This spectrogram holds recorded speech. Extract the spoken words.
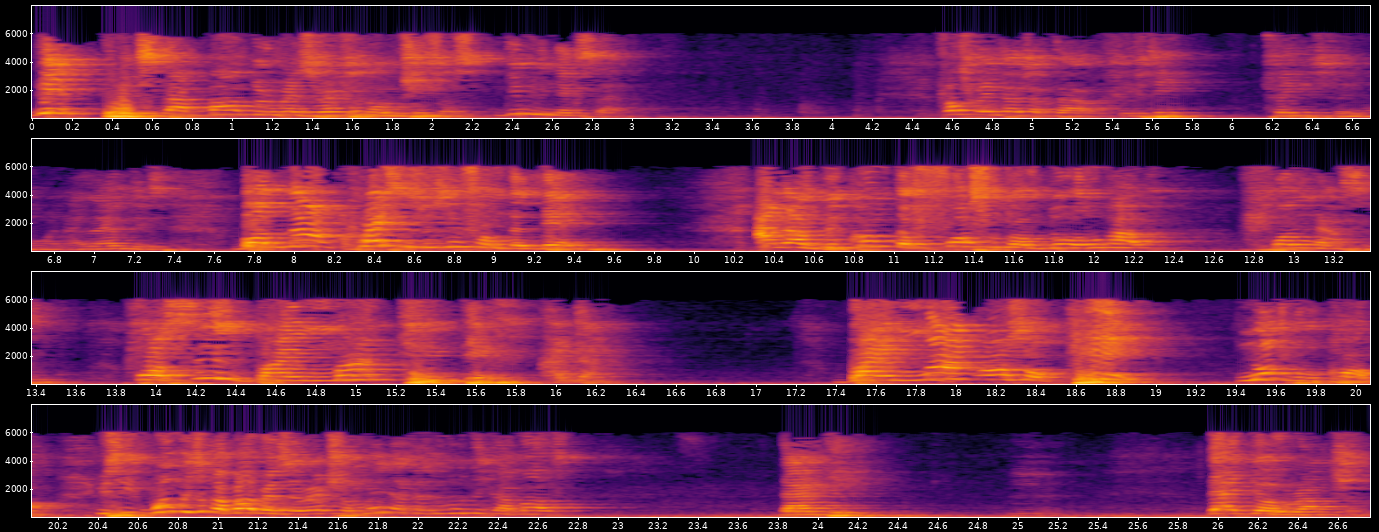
They preached about the resurrection of Jesus. Give me the next slide. First Corinthians chapter 15, 20 21. I love this. But now Christ is risen from the dead and has become the first fruit of those who have fallen asleep. For since by man came death, Adam, by man also came, not will come. You see, when we talk about resurrection, many times people think about that day. That day rapture.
